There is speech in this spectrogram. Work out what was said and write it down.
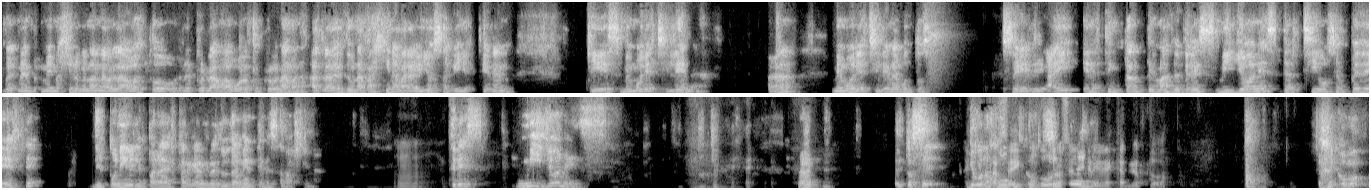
me, imagino que no han hablado esto en el programa o en otros programas, a través de una página maravillosa que ellos tienen, que es Memoria Chilena. ¿ah? memoriachilena.cl. Hay en este instante más de 3 millones de archivos en PDF disponibles para descargar gratuitamente en esa página. 3 mm. millones. ¿Ah? Entonces, yo conozco discos duros si descargar todo. ¿Cómo?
